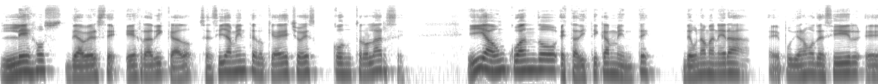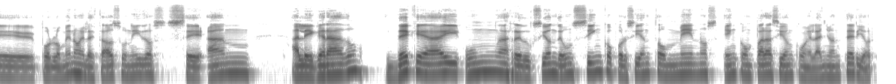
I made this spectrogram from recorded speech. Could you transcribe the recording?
lejos de haberse erradicado, sencillamente lo que ha hecho es controlarse. Y aun cuando estadísticamente, de una manera, eh, pudiéramos decir, eh, por lo menos en los Estados Unidos, se han alegrado de que hay una reducción de un 5% menos en comparación con el año anterior,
